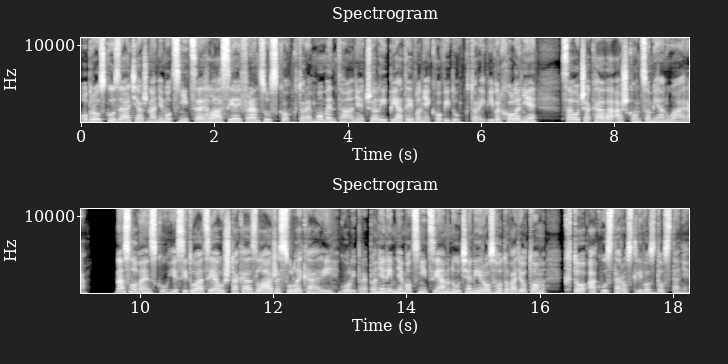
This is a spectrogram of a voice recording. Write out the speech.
Obrovskú záťaž na nemocnice hlási aj Francúzsko, ktoré momentálne čelí 5. vlne covidu, ktorej vyvrcholenie sa očakáva až koncom januára. Na Slovensku je situácia už taká zlá, že sú lekári kvôli preplneným nemocniciam nútení rozhodovať o tom, kto akú starostlivosť dostane.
